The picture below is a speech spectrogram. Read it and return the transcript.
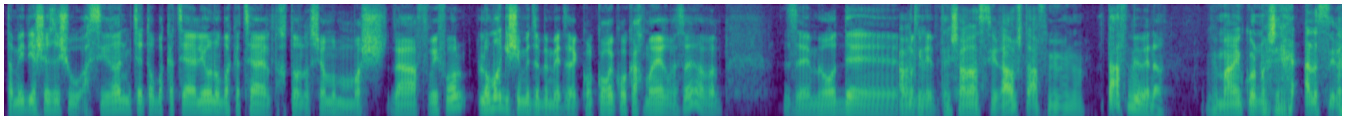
תמיד יש איזשהו, הסירה נמצאת או בקצה העליון או בקצה התחתון, אז שם ממש, זה היה free fall, לא מרגישים את זה באמת, זה קורה כל כך מהר וזה, אבל... זה מאוד uh, מגניב. אבל אתה נשאר על הסירה או שאתה עף ממנה? אתה עף ממנה. ומה עם כל מה שעל הסירה?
